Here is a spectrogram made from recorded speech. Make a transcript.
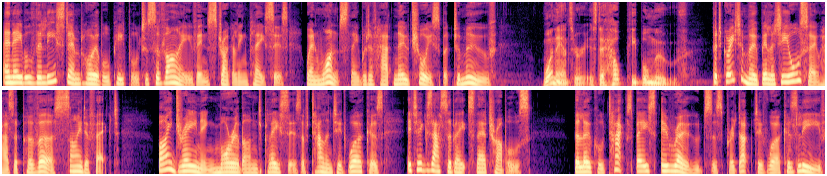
enable the least employable people to survive in struggling places when once they would have had no choice but to move. One answer is to help people move. But greater mobility also has a perverse side effect. By draining moribund places of talented workers, it exacerbates their troubles. The local tax base erodes as productive workers leave,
